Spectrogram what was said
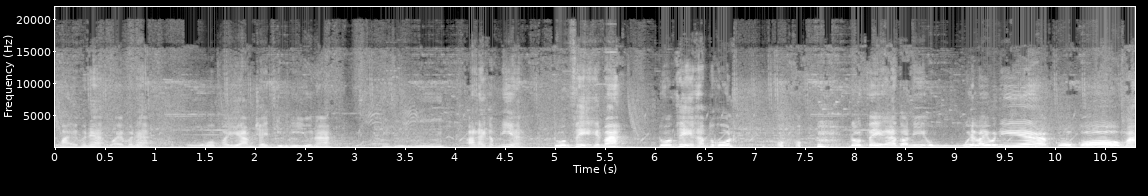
ไหวปะเนี่ยไหวปะเนี่ยโอ้โหพยายามใช้ทีมนี้อยู่นะอะไรครับเนี่ยโดนเสกเห็นปะโดนเสกครับทุกคนโดนเตะนะตอนนี้โอ้โหอะไรวะเนี่ยโกโก้มา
